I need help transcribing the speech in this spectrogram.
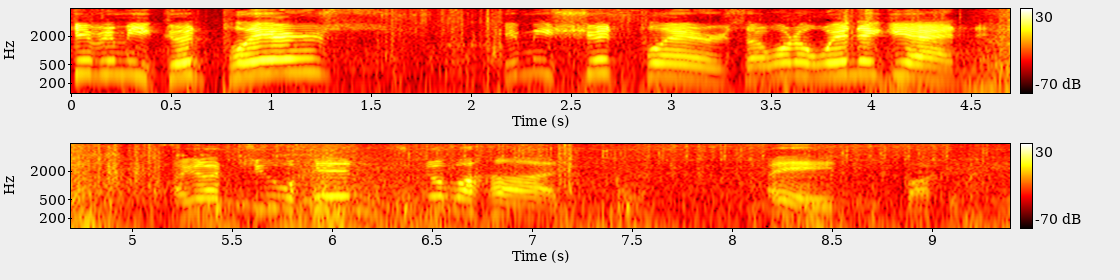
Giving me good players? Give me shit players. I want to win again. I got two wins. Come on. I hate fucking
